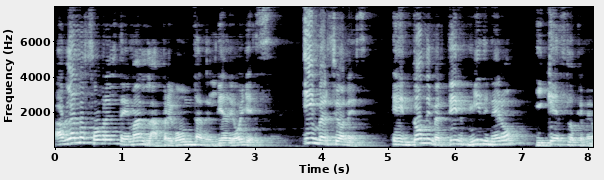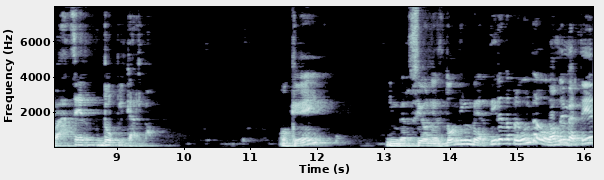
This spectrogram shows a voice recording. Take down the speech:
hablando sobre el tema, la pregunta del día de hoy es: inversiones. ¿En dónde invertir mi dinero y qué es lo que me va a hacer duplicarlo? Ok. Inversiones. ¿Dónde invertir es la pregunta? ¿o? ¿Dónde invertir?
